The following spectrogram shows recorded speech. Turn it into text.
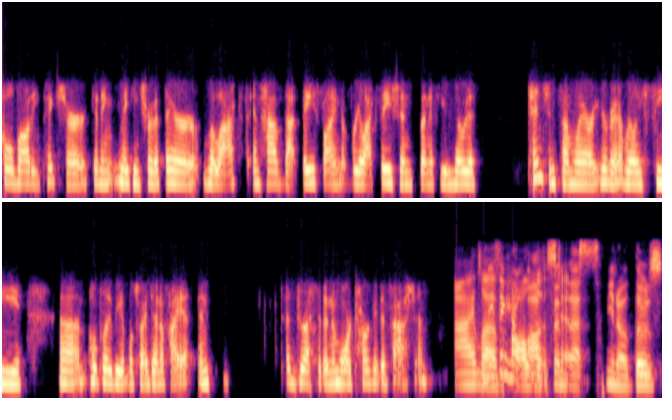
full body picture getting making sure that they're relaxed and have that baseline of relaxation. Then if you notice tension somewhere you're going to really see um, hopefully be able to identify it and address it in a more targeted fashion. I It's love amazing how all often those that you know those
